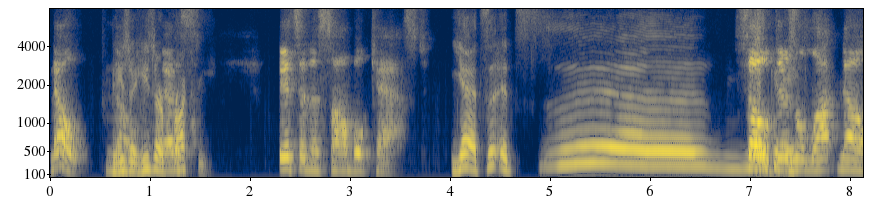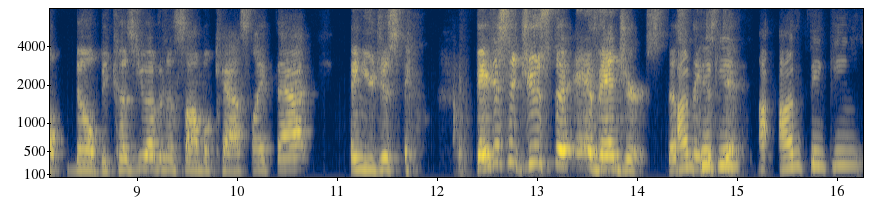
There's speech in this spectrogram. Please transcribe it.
no. he's our he's our That is- proxy. it's an ensemble cast. Yeah, it's it's. Uh, So okay. there's a lot. No, no, because you have an ensemble cast like that, and you just they just introduced the Avengers. That's I'm what they just thinking. did. I'm thinking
